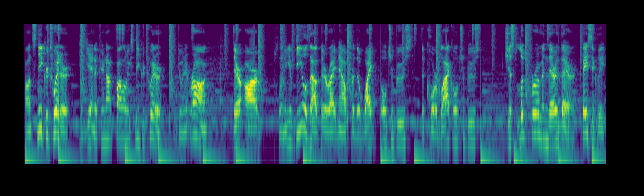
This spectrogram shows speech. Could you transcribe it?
on Sneaker Twitter, again, if you're not following Sneaker Twitter, you're doing it wrong, there are plenty of deals out there right now for the white Ultra Boost, the core black Ultra Boost. Just look for them and they're there. Basically,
